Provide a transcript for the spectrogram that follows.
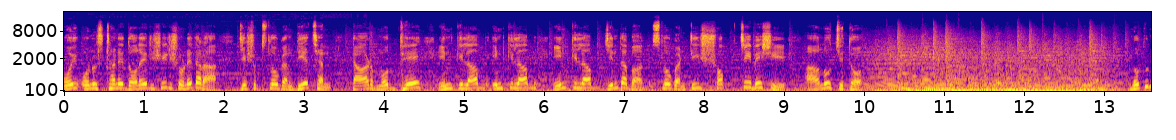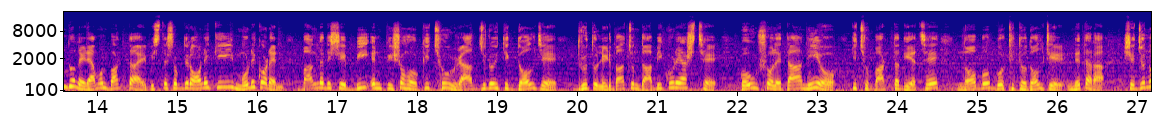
ওই অনুষ্ঠানে দলের শীর্ষ নেতারা যেসব স্লোগান দিয়েছেন, তার মধ্যে ইনকিলাব ইনকিলাব ইনকিলাব, জিন্দাবাদ স্লোগানটি সবচেয়ে বেশি আলোচিত। নতুন দলের এমন বার্তায় বিশ্লেষকদের অনেকেই মনে করেন বাংলাদেশে বিএনপি সহ কিছু রাজনৈতিক দল যে দ্রুত নির্বাচন দাবি করে আসছে, কৌশলে তা নিয়েও কিছু বার্তা দিয়েছে নবগঠিত দলটির নেতারা। সেজন্য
